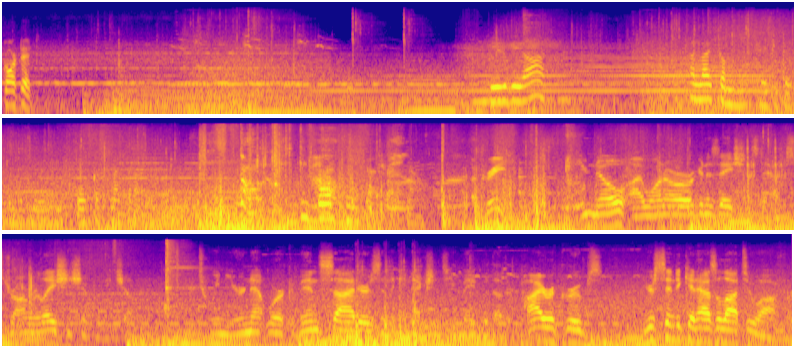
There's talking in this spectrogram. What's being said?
Got it. Here we are. I like coming here to take a review and refocus my priorities. We both need that right now. Agreed. You know I want our organizations to have a strong relationship with. Between your network of insiders and the connections you made with other pirate groups, your syndicate has a lot to offer.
